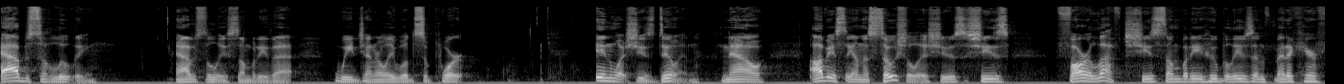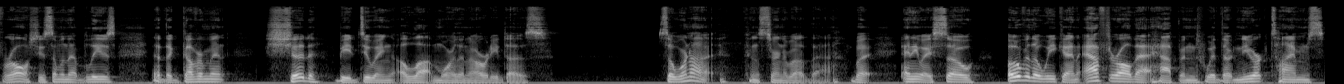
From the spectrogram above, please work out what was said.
absolutely, absolutely somebody that we generally would support in what she's doing. Now, obviously, on the social issues, she's far left. She's somebody who believes in Medicare for all. She's someone that believes that the government should be doing a lot more than it already does. So we're not concerned about that. But anyway, so over the weekend, after all that happened with the New York Times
